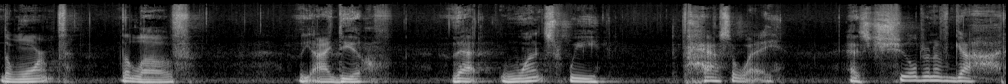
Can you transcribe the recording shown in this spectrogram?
The warmth, the love, the ideal that once we pass away as children of God,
